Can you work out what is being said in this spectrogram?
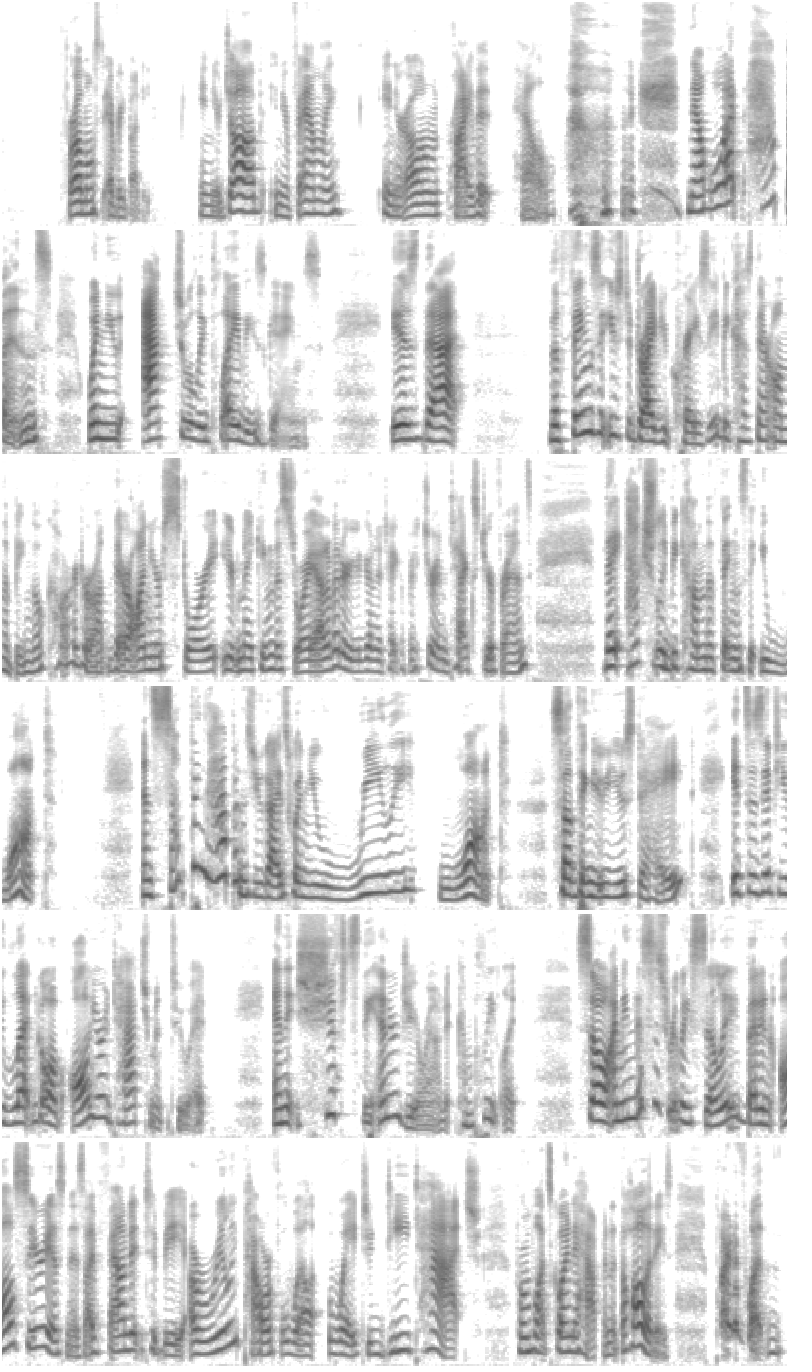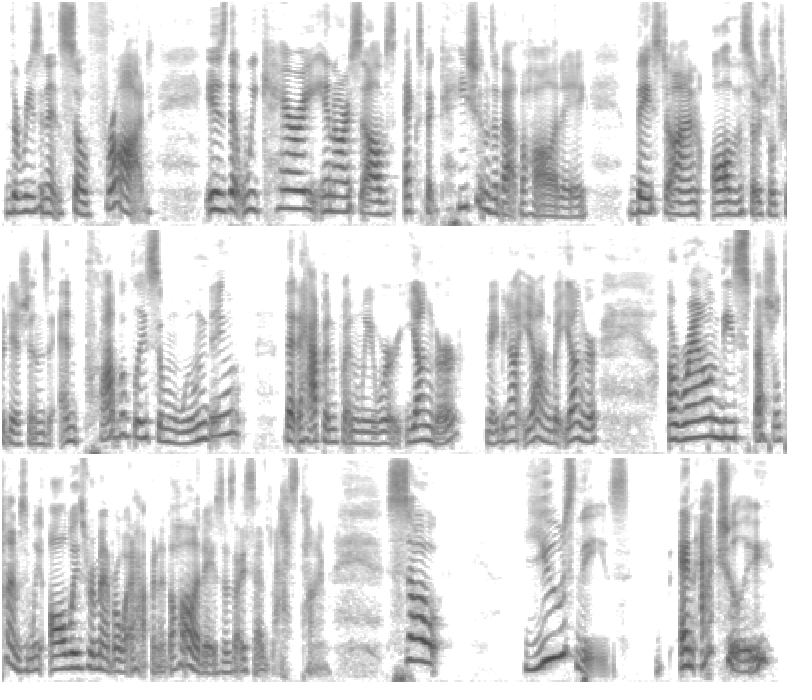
for almost everybody in your job, in your family, in your own private hell. now, what happens when you actually play these games is that the things that used to drive you crazy because they're on the bingo card or on, they're on your story, you're making the story out of it, or you're going to take a picture and text your friends, they actually become the things that you want. And something happens, you guys, when you really want something you used to hate, it's as if you let go of all your attachment to it and it shifts the energy around it completely. So, I mean, this is really silly, but in all seriousness, I've found it to be a really powerful well, way to detach from what's going to happen at the holidays. Part of what the reason it's so fraught is that we carry in ourselves expectations about the holiday based on all the social traditions and probably some wounding that happened when we were younger, maybe not young, but younger, around these special times. And we always remember what happened at the holidays, as I said last time. So use these. And actually,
